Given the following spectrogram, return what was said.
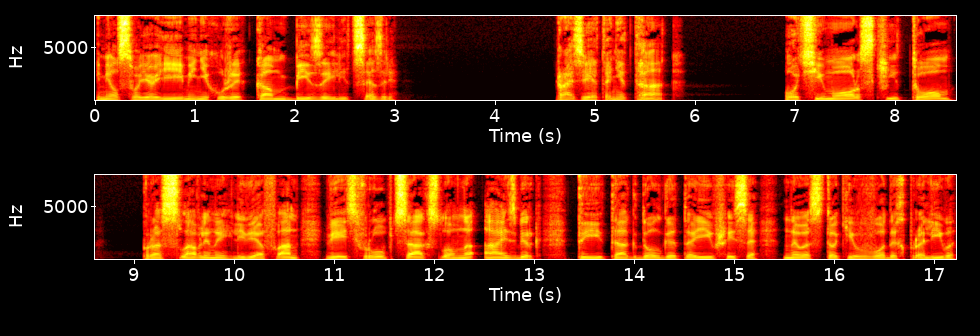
Имел свое имя не хуже Камбиза или Цезаря. Разве это не так? О, Тиморский том — прославленный Левиафан, весь в рубцах, словно айсберг, ты, так долго таившийся на востоке в водах пролива,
